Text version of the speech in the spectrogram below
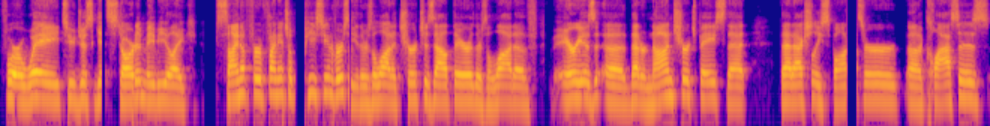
for a way to just get started, maybe like sign up for Financial Peace University. There's a lot of churches out there. There's a lot of areas uh, that are non-church based that that actually sponsor uh, classes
